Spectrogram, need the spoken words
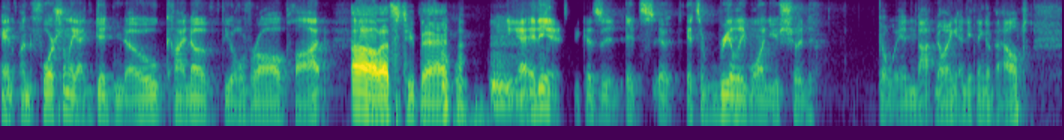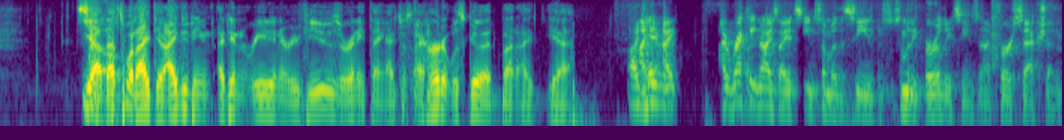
and unfortunately, I did know kind of the overall plot. Oh, that's too bad. Yeah, it is because it, it's it, it's really one you should go in not knowing anything about. yeah, that's what I did. I didn't even I didn't read any reviews or anything. I just I heard it was good, but I yeah. I I, gave I, I recognize I had seen some of the scenes, some of the early scenes in that first section.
